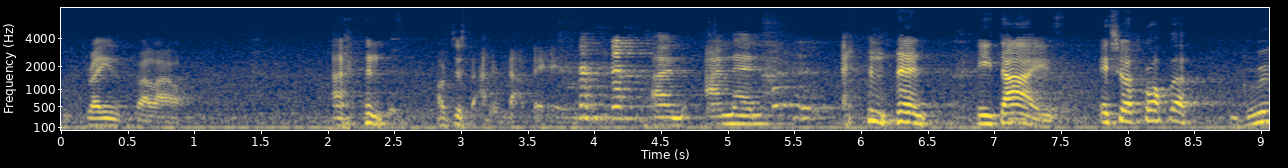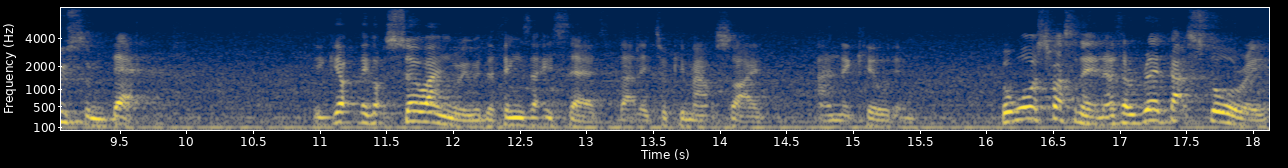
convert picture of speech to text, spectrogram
his brain fell out. And I've just added that bit in. and, and, then, and then he dies. It's a proper gruesome death. He got, they got so angry with the things that he said that they took him outside and they killed him. But what was fascinating, as I read that story,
